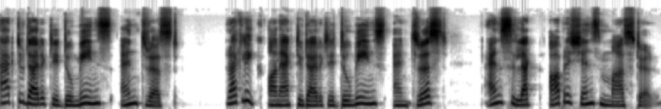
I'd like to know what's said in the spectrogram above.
Active Directory Domains and Trust. Right-click on Active Directory Domains and Trust and select Operations Master.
